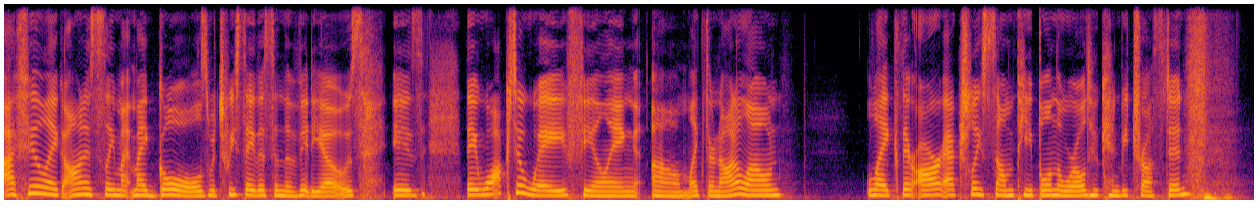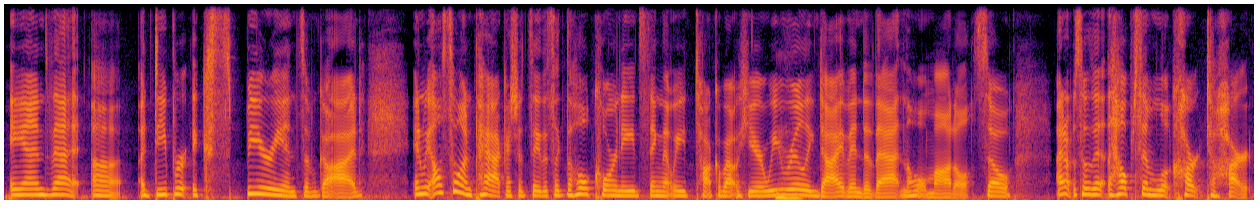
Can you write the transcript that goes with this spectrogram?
I feel like honestly, my, my goals, which we say this in the videos, is they walked away feeling um, like they're not alone, like there are actually some people in the world who can be trusted, and that uh, a deeper experience of God. And we also unpack, I should say, this like the whole core needs thing that we talk about here. We really dive into that in the whole model. So I don't. So that helped them look heart to heart.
